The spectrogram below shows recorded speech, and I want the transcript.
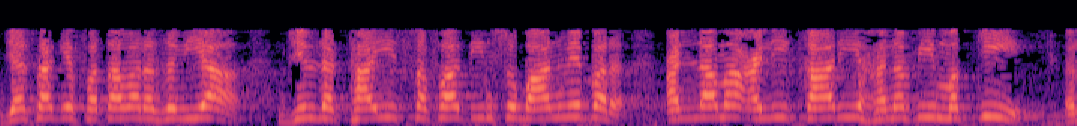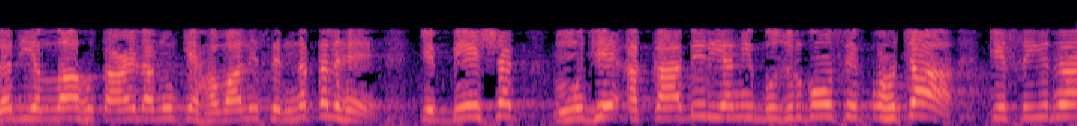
جیسا کہ فتح رضویہ جلد اٹھائیس صفحہ تین سو بانوے پر علامہ علی قاری حنفی مکی رضی اللہ تعالی عنہ کے حوالے سے نقل ہے کہ بے شک مجھے اکابر یعنی بزرگوں سے پہنچا کہ سیدنا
